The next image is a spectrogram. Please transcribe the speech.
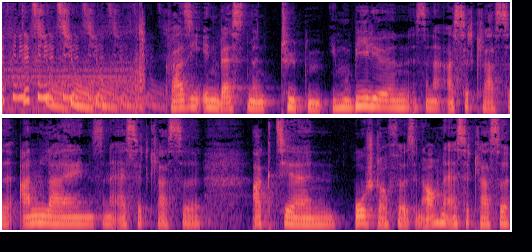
Definition. Definition. Quasi Investmenttypen. Immobilien ist eine Assetklasse, Anleihen ist eine Assetklasse, Aktien, Rohstoffe sind auch eine Assetklasse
